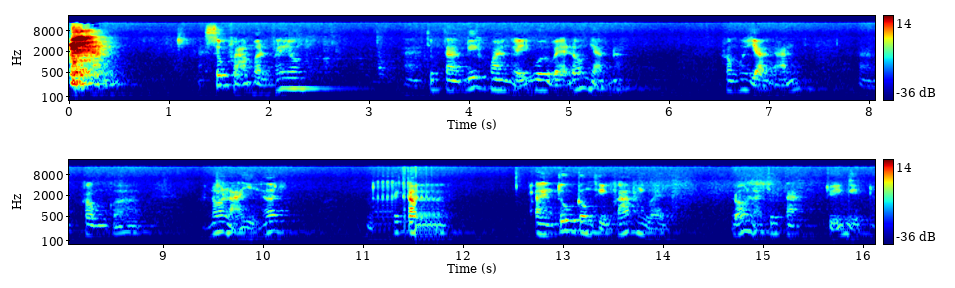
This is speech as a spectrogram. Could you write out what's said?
nặng xúc phạm mình phải không? À, chúng ta biết hoan nghĩ vui vẻ đón nhận đó. Không có giận ảnh à, không có nói lại gì hết. Cái tâm an trú trong thiện pháp như vậy đó là chúng ta chuyển nghiệp đó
